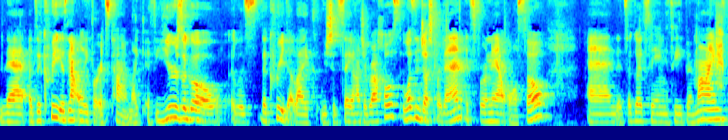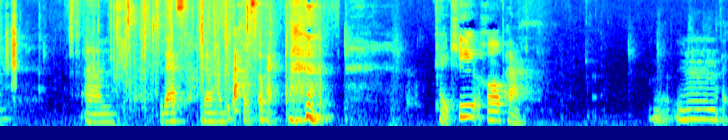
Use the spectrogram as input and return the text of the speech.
that a decree is not only for its time. Like if years ago it was the decree that like we should say 100 brachos, it wasn't just for then, it's for now also. And it's a good thing to keep in mind. Um, so that's about 100 brachos. Okay. Okay, ki chopa. Mm, okay,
